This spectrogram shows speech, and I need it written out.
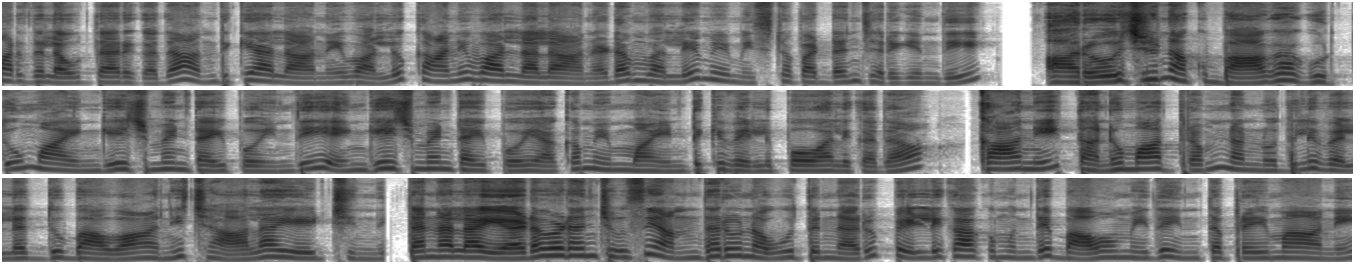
మరదలు అవుతారు కదా అందుకే అలా అనేవాళ్ళు. కానీ వాళ్ళు అలా అనడం వల్లే మేము ఇష్టపడడం జరిగింది. ఆ రోజు నాకు బాగా గుర్తు మా ఎంగేజ్మెంట్ అయిపోయింది. ఎంగేజ్మెంట్ అయిపోయాక మేము మా ఇంటికి వెళ్ళిపోవాలి కదా. కానీ తను మాత్రం నన్ను వదిలి వెళ్ళొద్దు బావా అని చాలా ఏడ్చింది. తను అలా ఏడవడం చూసి అందరూ నవ్వుతున్నారు. పెళ్ళి కాకముందే బావ మీద ఇంత ప్రేమ అని.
